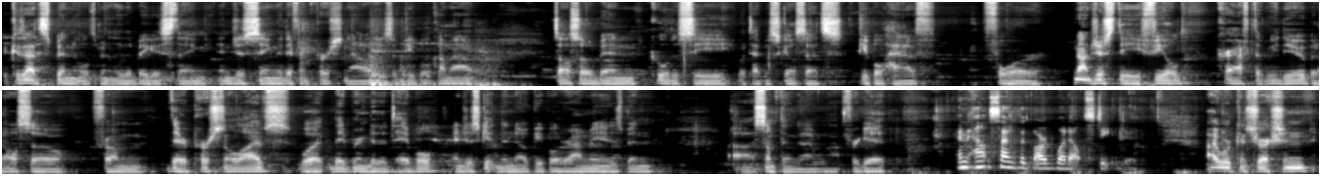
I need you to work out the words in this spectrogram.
because that's been ultimately the biggest thing and just seeing the different personalities of people come out it's also been cool to see what type of skill sets people have for not just the field craft that we do but also from their personal lives what they bring to the table and just getting to know people around me has been uh, something that i will not forget And outside of the guard, what else do you do? i work construction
